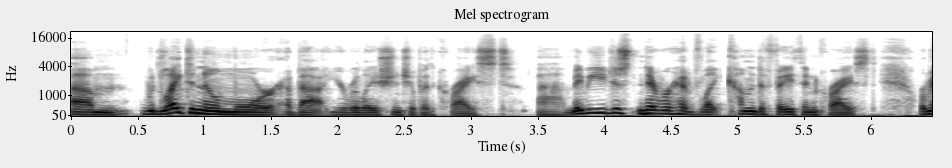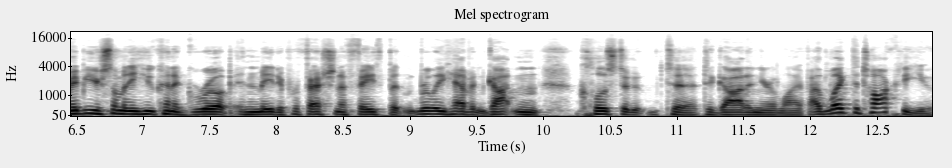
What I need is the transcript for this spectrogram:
um, would like to know more about your relationship with Christ, Uh, maybe you just never have like come to faith in Christ, or maybe you're somebody who kind of grew up and made a profession of faith, but really haven't gotten close to, to, to, God in your life. I'd like to talk to you.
